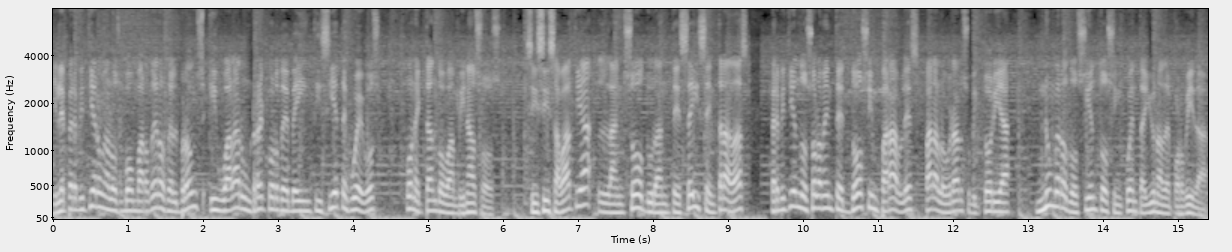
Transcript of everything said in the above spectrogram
y le permitieron a los Bombarderos del Bronx igualar un récord de 27 juegos conectando bambinazos. Sisi Sabatia lanzó durante 6 entradas permitiendo solamente dos imparables para lograr su victoria número 251 de por vida.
